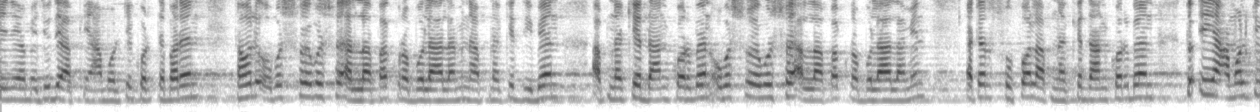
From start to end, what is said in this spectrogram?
এই নিয়মে যদি আপনি আমলটি করতে পারেন, তাহলে অবশ্যই অবশ্যই আল্লাহ পাক রব্বুল আলমিন আপনাকে দিবেন, আপনাকে দান করবেন। অবশ্যই অবশ্যই আল্লাহ পাক রব্বুল আলমিন এটার সুফল আপনাকে দান করবেন। তো এই আমলটি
